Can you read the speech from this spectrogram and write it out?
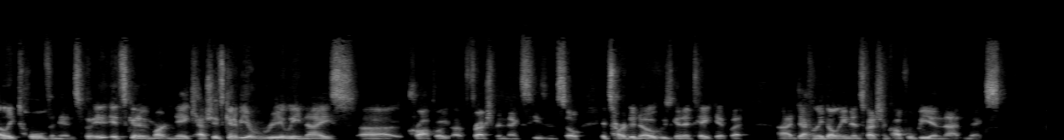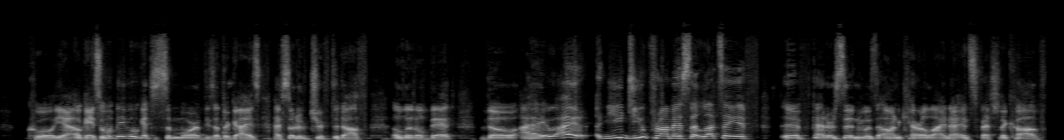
Eeli Tolvanen. So it, it's going to be Martin Necas. It's going to be a really nice uh, crop of, of, freshmen next season. So it's hard to know who's going to take it, but uh, definitely Dahlin and Svechnikov will be in that mix. Cool. Yeah. Okay. So maybe we'll get to some more of these other guys. I've sort of drifted off a little bit, though. I, I, you do promise that let's say if if Pettersson was on Carolina and Svechnikov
